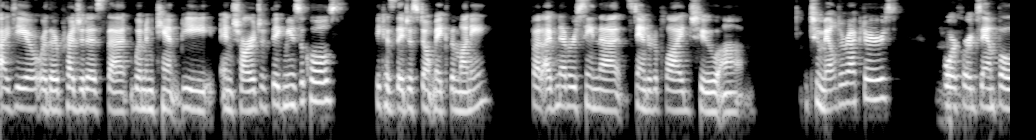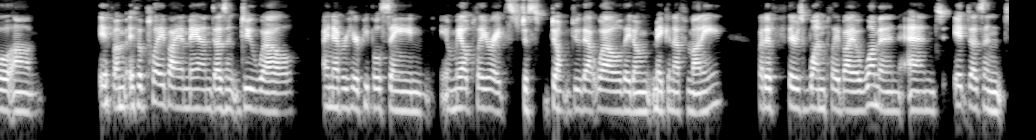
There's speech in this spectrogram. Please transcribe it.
idea or their prejudice that women can't be in charge of big musicals because they just don't make the money. But i've never seen that standard applied to um, to male directors. Mm-hmm. or for example um, if a, if a play by a man doesn't do well, I never hear people saying, you know, male playwrights just don't do that well. They don't make enough money. But if there's one play by a woman and it doesn't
